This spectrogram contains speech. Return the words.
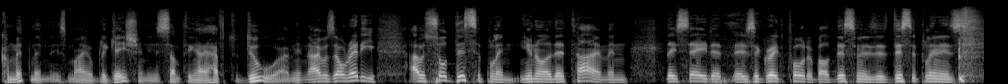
commitment, is my obligation, is something I have to do. I mean, I was already, I was so disciplined, you know, at that time. And they say that there's a great quote about discipline: is discipline is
